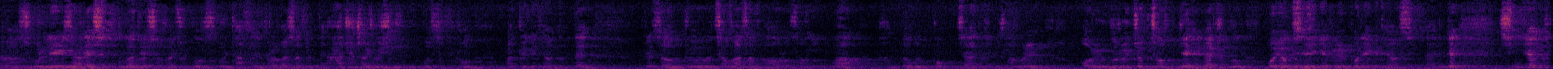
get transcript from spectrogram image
어, 24살에 신부가 되셔가지고 25살에 돌아가셨는데 아주 젊으신 모습으로 만들게 되었는데 그래서 그 정화상 바오로 성인과 한동훈 복자님 상을 얼굴을 좀 젊게 해가지고 모형 세 개를 보내게 되었습니다. 그러니까 신기한 게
